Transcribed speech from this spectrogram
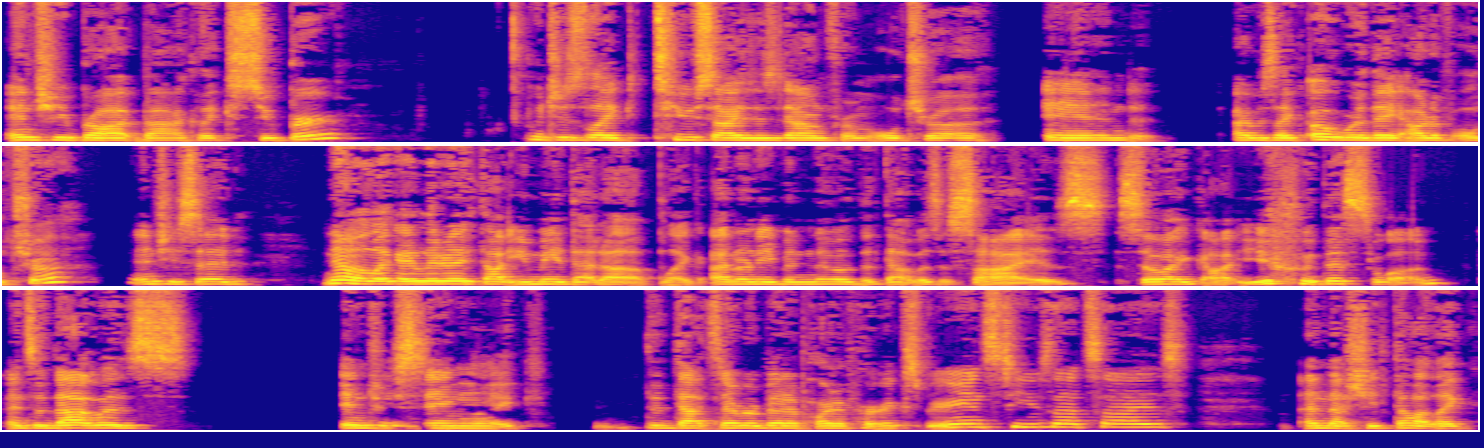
and she brought back like super which is like two sizes down from ultra and I was like, "Oh, were they out of ultra?" And she said, "No, like I literally thought you made that up. Like I don't even know that that was a size. So I got you this one." And so that was interesting like that's never been a part of her experience to use that size and that she thought like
